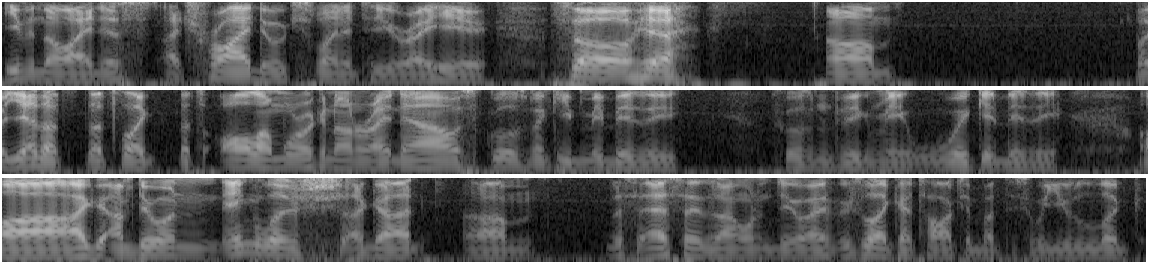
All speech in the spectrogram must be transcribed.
Even though I just I tried to explain it to you right here. So yeah, um, but yeah, that's that's like that's all I'm working on right now. School's been keeping me busy. School's been keeping me wicked busy. Uh, I, am doing English. I got um, this essay that I want to do. I feel like I talked about this. Where you look,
